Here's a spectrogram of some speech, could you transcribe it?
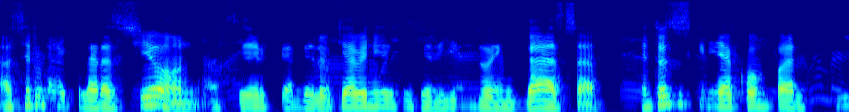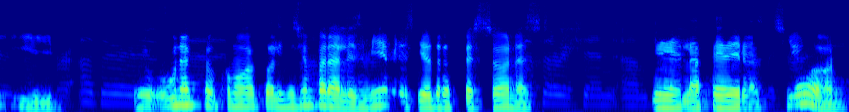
hacer una declaración acerca de lo que ha venido sucediendo en Gaza. Entonces, quería compartir eh, una como actualización para los miembros y otras personas que la federación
